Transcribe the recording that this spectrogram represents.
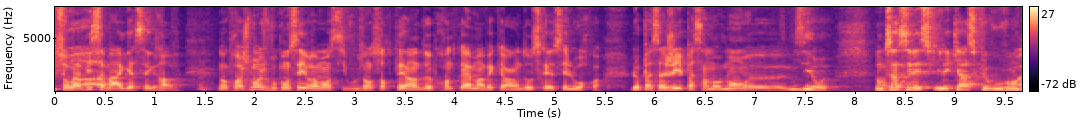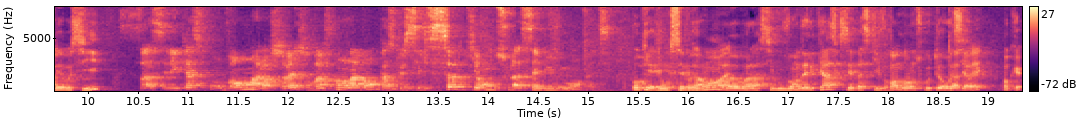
sur ma vie ça m'a agacé grave. Donc franchement je vous conseille vraiment si vous en sortez un de prendre quand même avec un dosseret, c'est lourd quoi. Le passager il passe un moment miséreux. Donc ça c'est les, les casques que vous vendez Ouais. aussi. Ça, c'est les casques qu'on vend. Alors, vrai, ils sont vachement en avant parce que c'est le seul qui rentre sous la selle du en fait. Ok donc c'est vraiment, Ouais. euh, voilà, si vous vendez le casque c'est parce qu'il rentre dans le scooter Tout aussi. avec. Ok,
